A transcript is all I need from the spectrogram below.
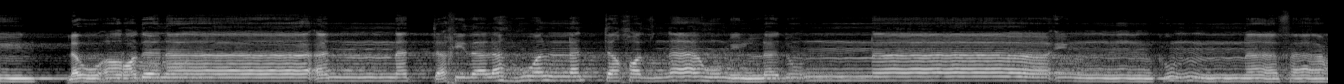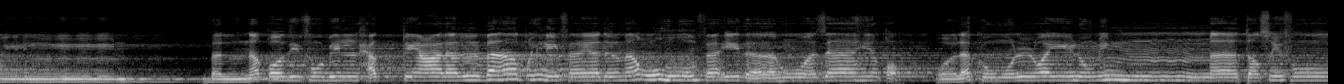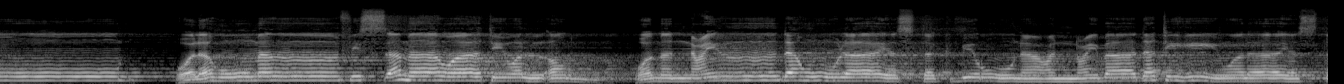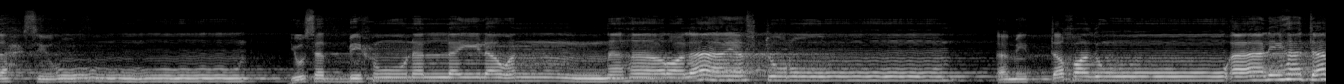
لو أردنا أن نتخذ لهوا لاتخذناه من لدنا إن كنا فاعلين. بل نقذف بالحق على الباطل فيدمغه فإذا هو زاهق. ولكم الويل مما تصفون. وله من في السماوات والأرض ومن عنده لا يستكبرون عن عبادته ولا يستحسرون. يسبحون الليل والنهار لا يفترون. أم اتخذوا آلهة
